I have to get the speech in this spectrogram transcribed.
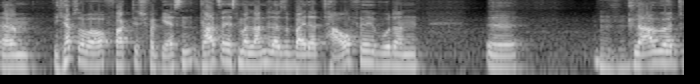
Ähm, ich hab's aber auch faktisch vergessen. Tatsache ist, man landet also bei der Taufe, wo dann äh, klar wird,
